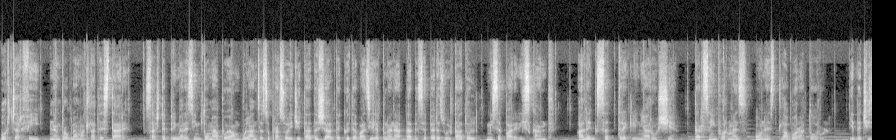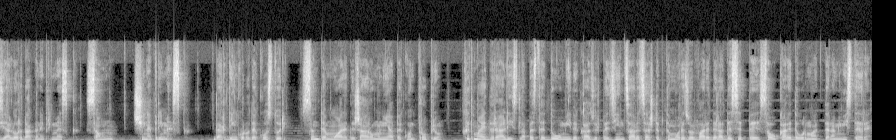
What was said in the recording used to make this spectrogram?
Orice ar fi, ne-am programat la testare. Să aștept primele simptome, apoi o ambulanță supra-solicitată și alte câteva zile până ne-ar da DSP rezultatul, mi se pare riscant. Aleg să trec linia roșie, dar să informez onest laboratorul. E decizia lor dacă ne primesc sau nu. Și ne primesc. Dar dincolo de costuri, suntem oare deja în România pe cont propriu? Cât mai e de realist la peste 2000 de cazuri pe zi în țară să așteptăm o rezolvare de la DSP sau o cale de urmat de la ministere?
